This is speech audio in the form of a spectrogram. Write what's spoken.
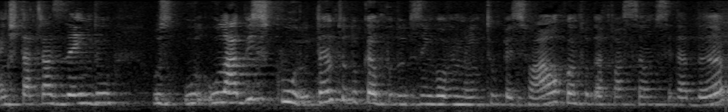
a gente está trazendo os- o, o lado escuro, tanto do campo do desenvolvimento pessoal quanto da atuação cidadã,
